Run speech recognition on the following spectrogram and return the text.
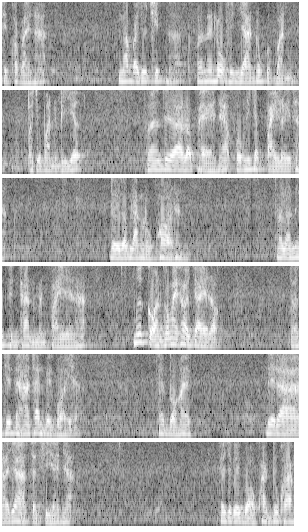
สิบเข้าไปนะ นับอายุทิพย์นะเพราะฉะนั้นโลกวิญญาณโลกปัจจุบันปัจจุบันมีเยอะ เพราะฉะนั้นเวลาเราแผ่เนี่ยพวกนี้จะไปเลยนะโดยกำลังหลวงพ่อท่านถ้าเรานึกถึงท่านมันไปเลยนะฮะเมื่อก่อนก็ไม่เข้าใจหรอก ตอนที่ไปหาท่านบ่อยๆอะท่านบอกให้เวลาญาติจะเสียเนี่ย ก็จะไปบอกท่านทุกครั้ง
